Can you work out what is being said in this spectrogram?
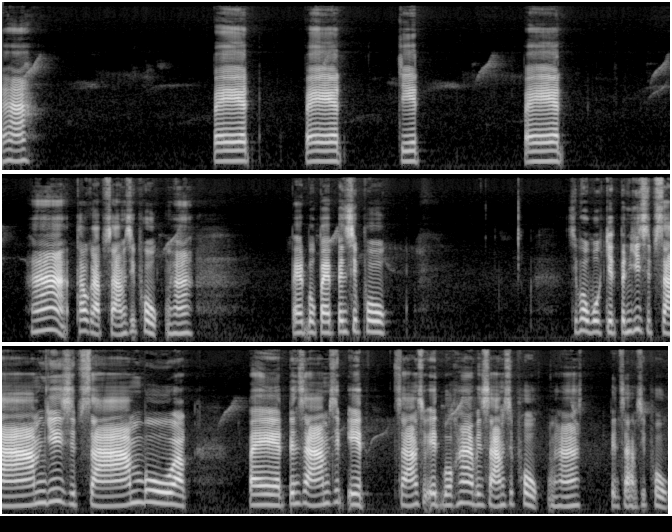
นะคะแปดแปดเจ็ดแปดห้าเท่ากับสามสิบหกนะคะ แปดบวกแปดเป็นสิบหกสิบหกบวกเจ็ดเป็นยี่สิบสามยี่สิบสามบวกแปดเป็นสามสิบเอ็ดสามสิบเอ็ดบวกห้าเป็นสามสิบหกนะคะเป็นสามสิบหก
